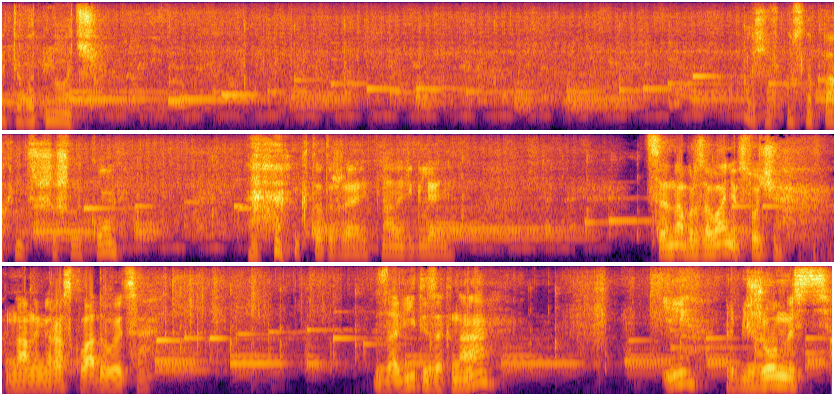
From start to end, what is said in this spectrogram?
Это вот ночь. Очень вкусно пахнет шашлыком. Кто-то жарит на ночь глядя. Ценообразование в Сочи на номера складывается за вид из окна и приближенность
